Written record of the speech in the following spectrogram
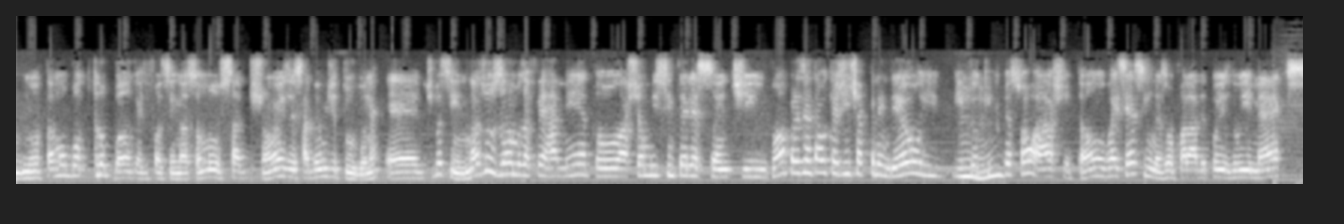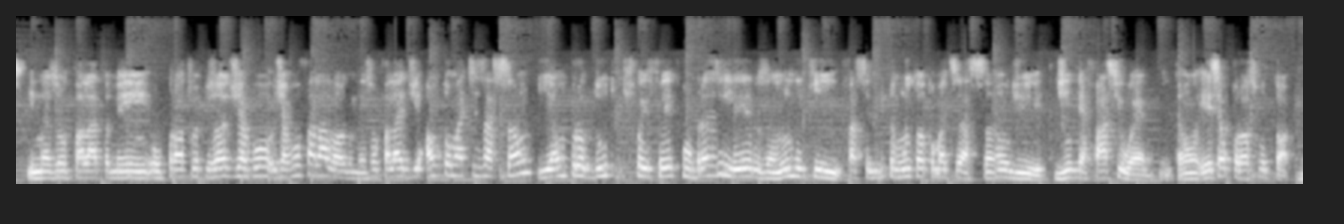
não estamos botando banca, tipo assim, nós somos sabichões e sabemos de tudo, né? É, tipo assim, nós usamos a ferramenta, ou achamos isso interessante, vamos apresentar o que a gente aprendeu e, e ver o que, Uhum. que o pessoal acha. Então vai ser assim, nós vamos falar depois do Emacs e nós vamos falar também, o próximo episódio já vou, já vou falar logo, nós vamos falar de automatização e é um produto que foi feito por brasileiros ainda, que facilita muito a automatização de, de interface web. Então esse é o próximo tópico.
